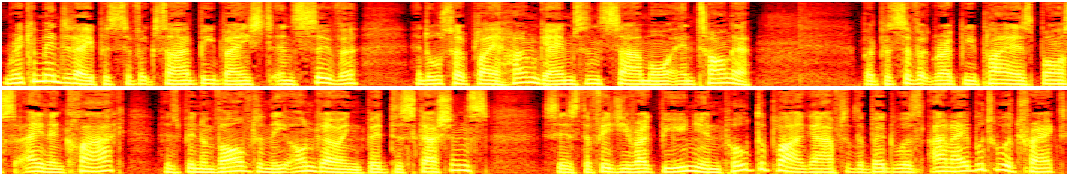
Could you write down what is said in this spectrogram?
recommended a Pacific side be based in Suva and also play home games in Samoa and Tonga. But Pacific Rugby players boss Aidan Clark, who's been involved in the ongoing bid discussions, says the Fiji Rugby Union pulled the plug after the bid was unable to attract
